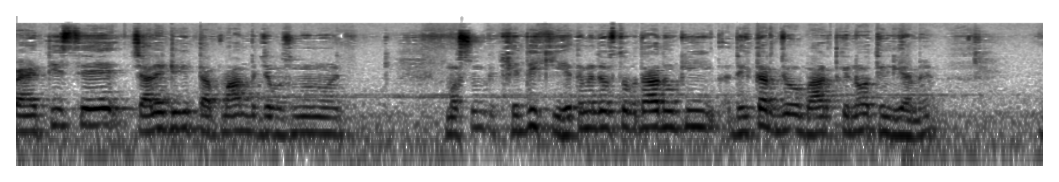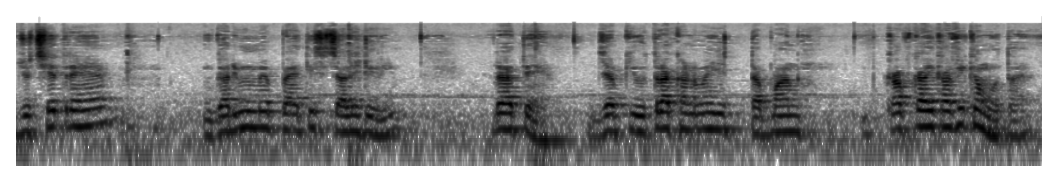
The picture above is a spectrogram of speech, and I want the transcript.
35 से 40 डिग्री तापमान पर जब उसमें उन्होंने मशरूम की खेती की है तो मैं दोस्तों बता दूँ कि अधिकतर जो भारत के नॉर्थ इंडिया में जो क्षेत्र हैं, गर्मी में 35 से 40 डिग्री रहते हैं, जबकि उत्तराखंड में ये तापमान काफ़ी काफ़ी कम होता है।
